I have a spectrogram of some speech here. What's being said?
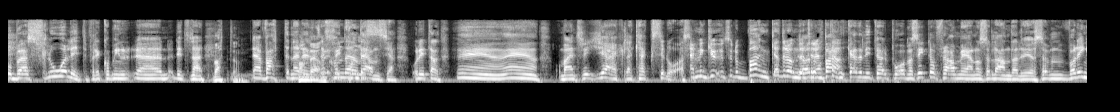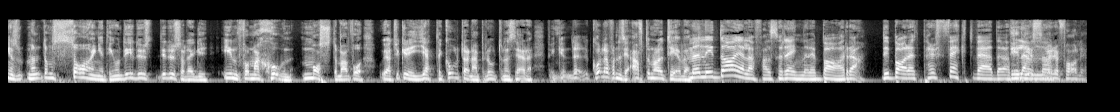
och börjar slå lite för det kom in eh, lite sån här Vatten. Ja, vatten Kondens. eller kondens. kondens ja. Och lite att, eh, eh. och man är inte så jäkla kaxig då alltså. Nej, men gud, så då bankade de det Ja, till de rätta? bankade lite höll på, men så gick de fram igen och så landade vi och sen var det ingen som, men de sa ingenting och det du, det du sa där Gry, information måste man få. Och jag tycker det är jättecoolt av den här piloten att säga det. Det. Kolla får ni se, Aftonbladet TV. Men idag i alla fall så regnar det bara. Det är bara ett perfekt väder att det är det lämna. som är det farliga.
